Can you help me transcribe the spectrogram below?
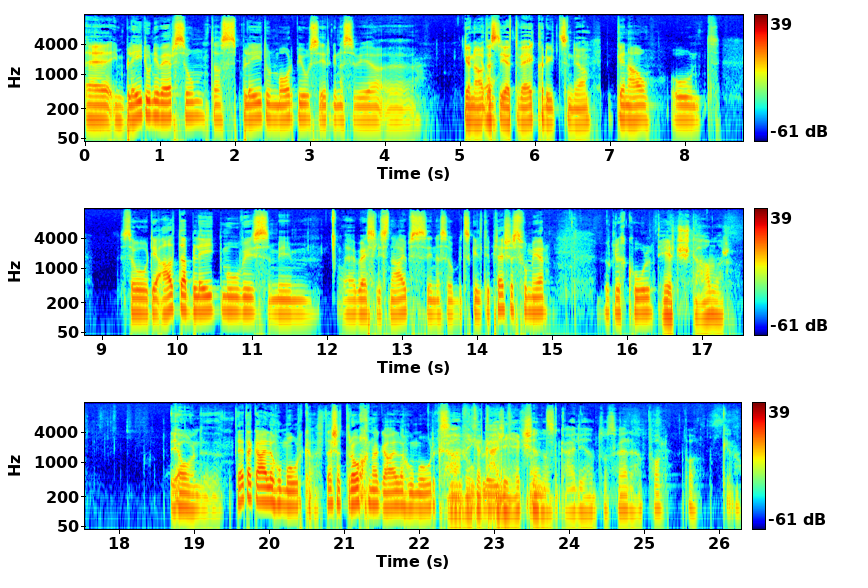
äh, im Blade-Universum, dass Blade und Morbius irgendwie. Äh, genau, ja. dass die den Weg kreuzen, ja. Genau. Und so die alten Blade-Movies mit äh, Wesley Snipes sind so ein bisschen Guilty Pleasures von mir. Wirklich cool. Der erste Hammer. Ja, und äh, der hat einen geilen Humor gehabt. Das war ein trockener, geiler Humor. Ja, mega geile Action und geile Atmosphäre. Voll. Genau.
